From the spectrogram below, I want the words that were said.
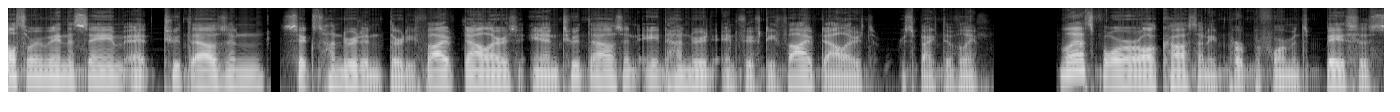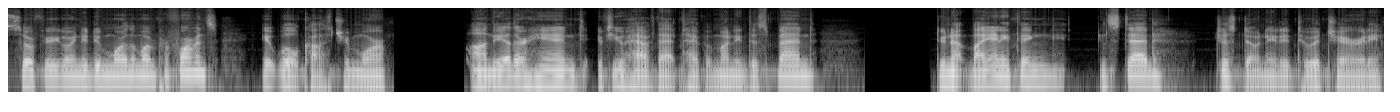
also remain the same at $2,635 and $2,855, respectively. The last four are all cost on a per performance basis, so if you're going to do more than one performance, it will cost you more. On the other hand, if you have that type of money to spend, do not buy anything. Instead, just donate it to a charity.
